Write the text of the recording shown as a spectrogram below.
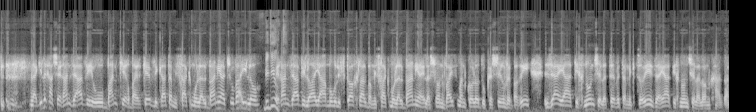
להגיד לך שערן זהבי הוא בנקר בהרכב לקראת המשחק מול אלבניה? התשובה היא לא. בדיוק. ערן זהבי לא היה אמור לפתוח כלל במשחק מול אלבניה, אלא שון וייסמן כל עוד הוא כשיר ובריא. זה היה התכנון של הצוות המקצועי, זה היה התכנון של אלון חזן.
